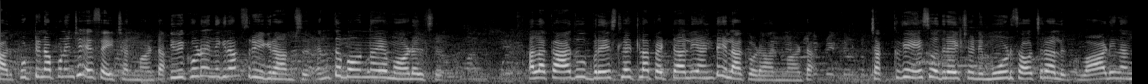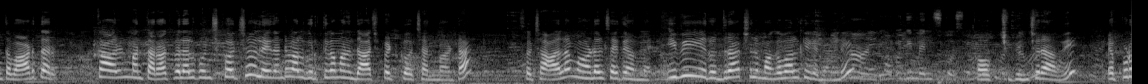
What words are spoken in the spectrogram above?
కాదు. పుట్టినప్పటి నుంచి వేసేయచ్చు అనమాట ఇవి కూడా ఎన్ని గ్రామ్స్ త్రీ గ్రామ్స్ ఎంత బాగున్నాయో మోడల్స్ అలా కాదు బ్రేస్లెట్లా పెట్టాలి అంటే ఇలా కూడా అన్నమాట. చక్కగా వేసి వదిలేయచ్చండి. మూడు సంవత్సరాలు వాడినంత వాడతారు. కావాలంటే మన తర్వాత పిల్లలకు ఉంచుకోవచ్చు లేదంటే వాళ్ళు గుర్తుగా మనం దాచిపెట్టుకోవచ్చు అనమాట సో చాలా మోడల్స్ అయితే ఉన్నాయి. ఇవి రుద్రాక్షలు మగవాళ్ళకి కదండి? చూపించరా అవి? ఎప్పుడు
